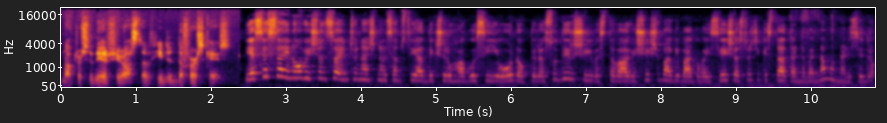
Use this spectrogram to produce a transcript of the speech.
Dr. Sudhir Srivastav, he did the first case. SSI innovations international ಸಂಸ್ಥೆಯ ಅಧ್ಯಕ್ಷರು ಹಾಗೂ ಸಿಇಒ ಡಾಕ್ಟರ್ ಸುಧೀರ್ ಶ್ರೀವಾಸ್ತವ ವಿಶೇಷವಾಗಿ ಭಾಗವಹಿಸಿ ಶಸ್ತ್ರಚಿಕಿತ್ಸಾ ತಂಡವನ್ನು ಮುನ್ನಡೆಸಿದರು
